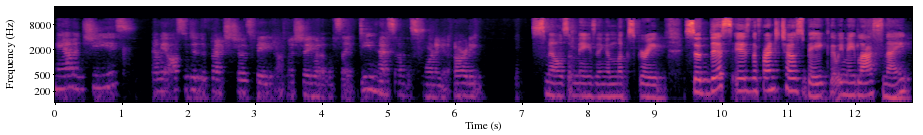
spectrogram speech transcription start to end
ham and cheese, and we also did the French toast bake. I'm to show you what it looks like. Dean had some this morning. It already smells amazing and looks great. So this is the French toast bake that we made last night.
